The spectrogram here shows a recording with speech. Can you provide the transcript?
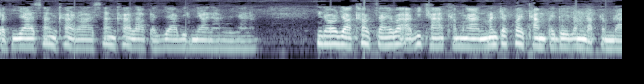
ปัญญาสร้างฆาราสร้างฆาราปัญญาวิญญาณังวิญญาณนี่เราอยากเข้าใจว่าอาวิชาทำงาน มันจะค่อยทำไปโดยลำดับลำดา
